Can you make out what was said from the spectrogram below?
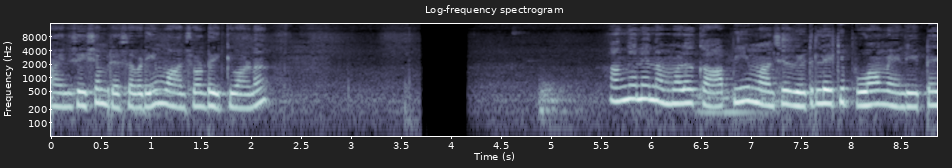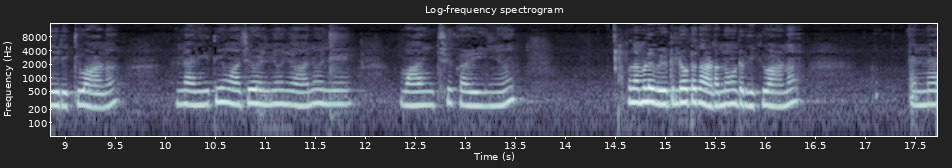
അതിനുശേഷം രസവടയും വാങ്ങിച്ചുകൊണ്ടിരിക്കുവാണ്. അങ്ങനെ നമ്മൾ കാപ്പിയും വാങ്ങിച്ച് വീട്ടിലേക്ക് പോകാൻ വേണ്ടിയിട്ട് ഇരിക്കുവാണ്. എന്റെ അനിയത്തിയും വാങ്ങിച്ചു കഴിഞ്ഞു. ഞാനും ഇനി വാങ്ങിച്ചു കഴിഞ്ഞു. അപ്പോൾ നമ്മൾ വീട്ടിലോട്ട് നടന്നുകൊണ്ടിരിക്കുവാണ്. എന്നെ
